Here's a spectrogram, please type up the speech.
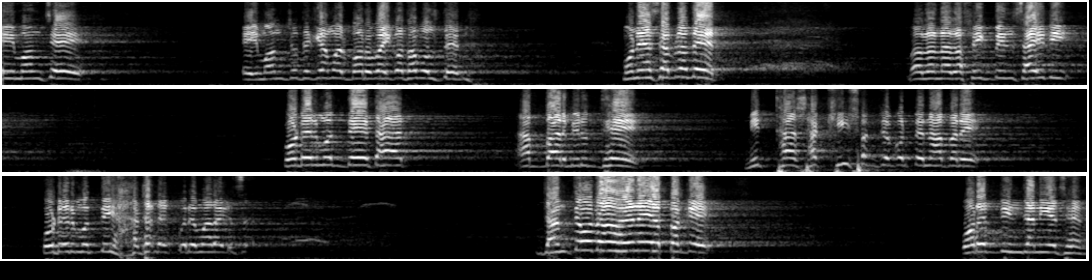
এই মঞ্চে, এই মঞ্চ থেকে আমার বড় ভাই কথা বলতেন। মনে আছে আপনাদের? মাওলানা রফিক বিন সাইদি। কোর্টের মধ্যে তার আব্বার বিরুদ্ধে মিথ্যা সাক্ষী সহ্য করতে না পারে, কোর্টের মধ্যেই হার্ট করে মারা গেছে। জানতেও দেওয়া হয় নাই আব্বাকে। পরের দিন জানিয়েছেন,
